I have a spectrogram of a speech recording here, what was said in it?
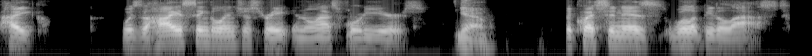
hike was the highest single interest rate in the last 40 years. Yeah. The question is, will it be the last?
